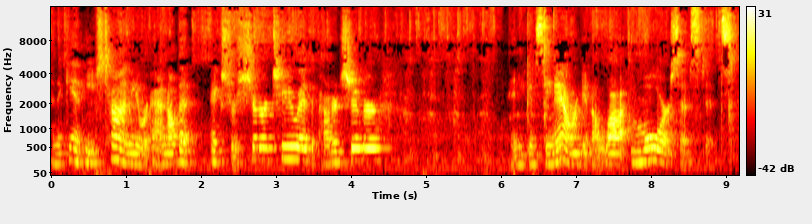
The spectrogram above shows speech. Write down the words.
And again, each time, you we're adding all that extra sugar to it, the powdered sugar. And you can see now we're getting a lot more substance,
